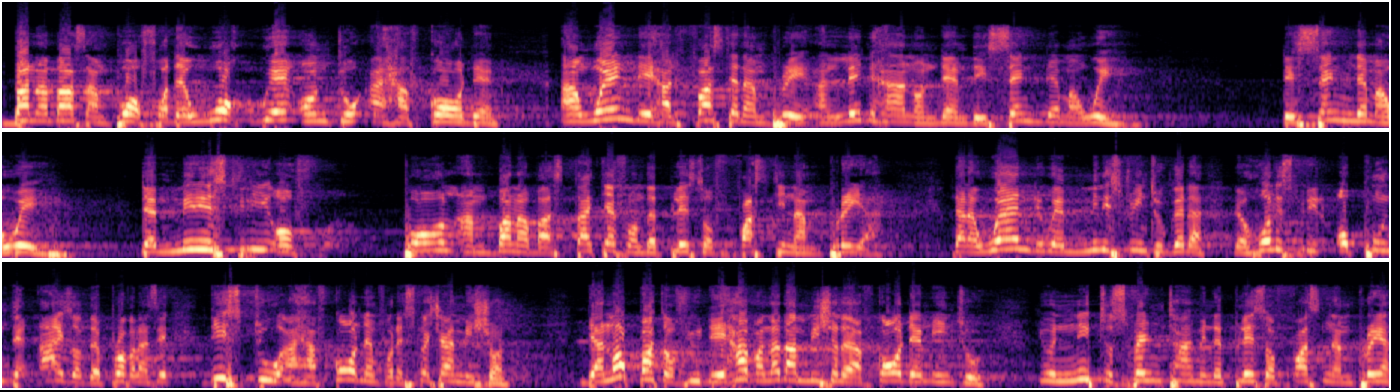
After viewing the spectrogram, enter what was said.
Barnabas and Paul, for the work whereunto I have called them. And when they had fasted and prayed and laid hand on them, they sent them away. They sent them away. The ministry of Paul and Barnabas started from the place of fasting and prayer. That when they were ministering together, the Holy Spirit opened the eyes of the prophet and said, These two, I have called them for a special mission. They are not part of you, they have another mission that I've called them into. You need to spend time in the place of fasting and prayer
